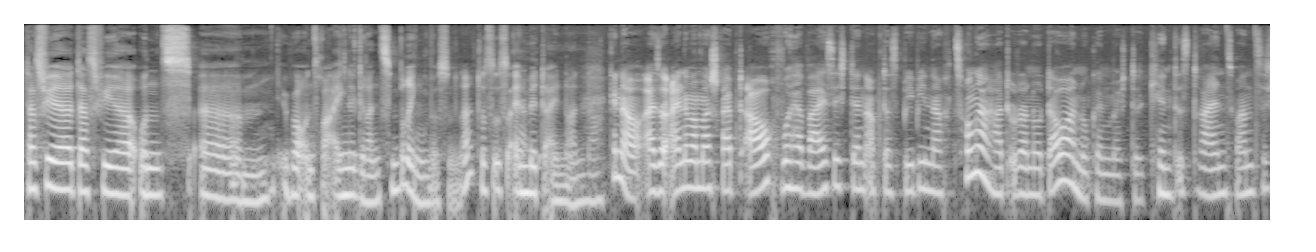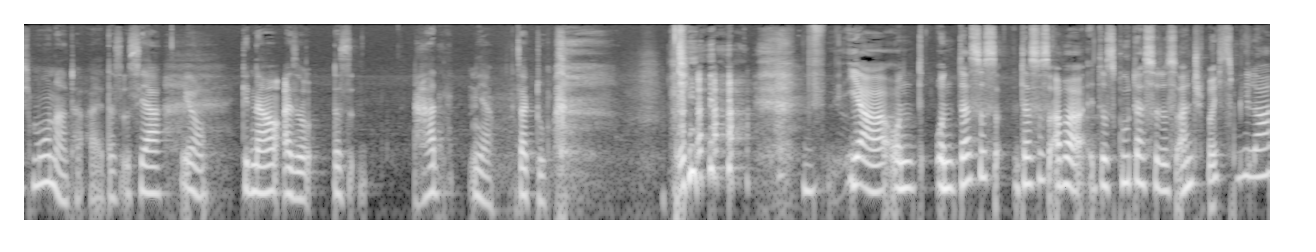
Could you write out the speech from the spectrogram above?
dass wir, dass wir uns ähm, über unsere eigenen Grenzen bringen müssen. Ne? Das ist ein ja. Miteinander. Genau, also eine Mama schreibt auch, woher weiß ich denn, ob das Baby nachts Hunger hat oder nur Dauernuckeln möchte? Kind ist 23 Monate alt. Das ist ja, ja. genau, also das hat, ja, sag du. Ja, und, und das ist, das ist aber das ist gut, dass du das ansprichst, Mila.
